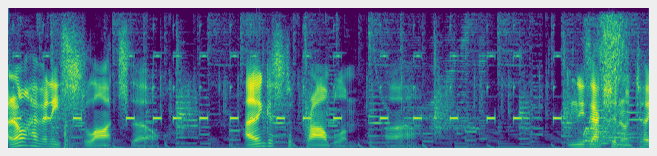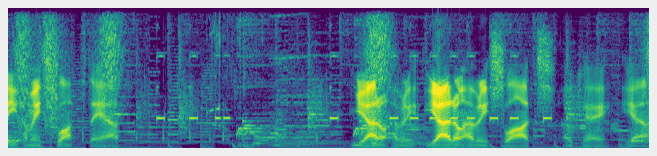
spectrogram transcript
I don't have any slots though. I think it's the problem. Uh, and these actually don't tell you how many slots they have. Yeah, I don't have any. Yeah, I don't have any slots. Okay, yeah.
